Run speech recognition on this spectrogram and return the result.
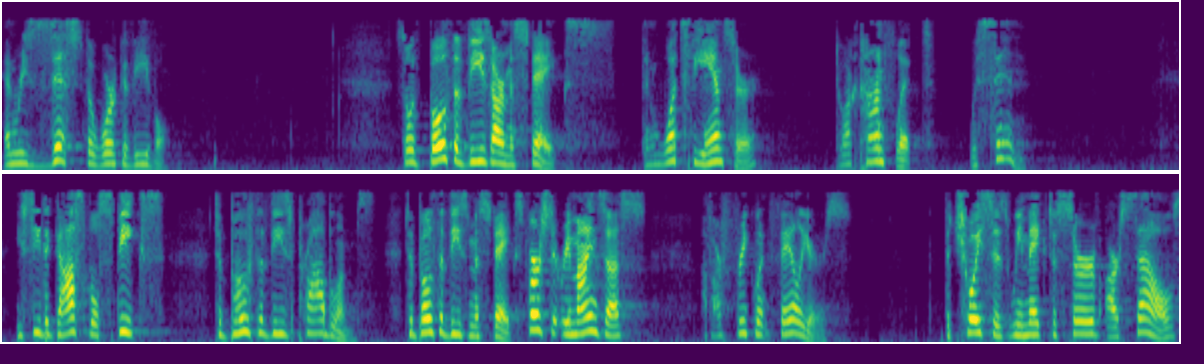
and resist the work of evil. So, if both of these are mistakes, then what's the answer to our conflict with sin? You see, the gospel speaks to both of these problems, to both of these mistakes. First, it reminds us of our frequent failures, the choices we make to serve ourselves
